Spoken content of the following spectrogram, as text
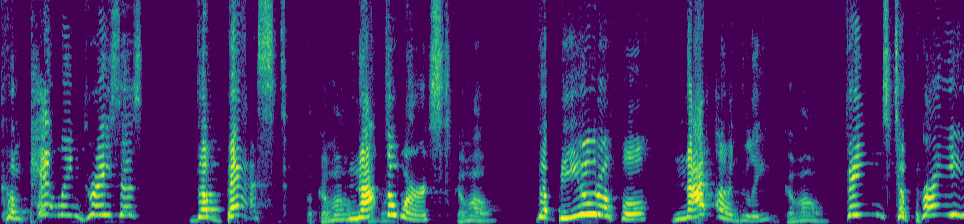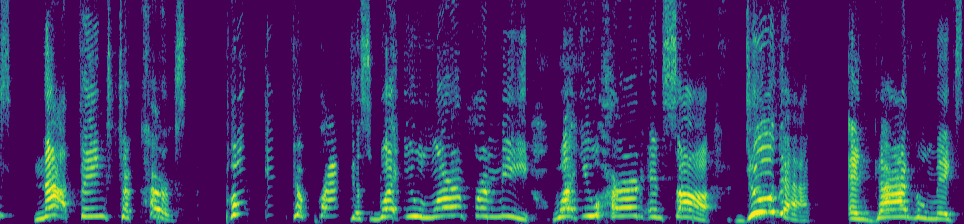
compelling graces, the best, Uh, come on. not come the on, worst, Come on. The beautiful, not ugly, Come on. things to praise, not things to curse. Put into practice what you learned from me, what you heard and saw. Do that, And God, who makes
